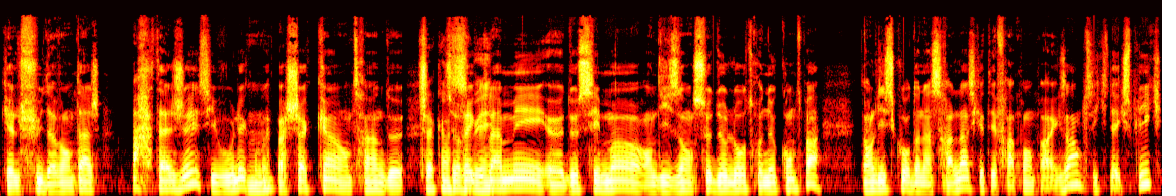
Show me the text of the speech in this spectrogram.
qu'elle fût davantage partagée, si vous voulez, qu'on mhm. n'est pas chacun en train de se réclamer euh, de ses morts en disant ceux de l'autre ne comptent pas. Dans le discours de Nasrallah, ce qui était frappant par exemple, c'est qu'il explique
